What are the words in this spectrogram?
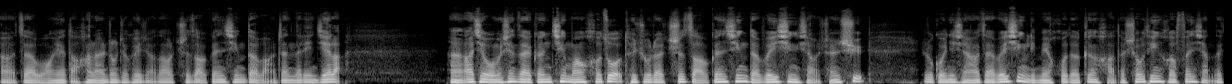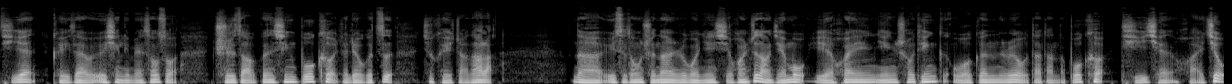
呃，在网页导航栏中就可以找到迟早更新的网站的链接了。嗯，而且我们现在跟青芒合作推出了迟早更新的微信小程序。如果你想要在微信里面获得更好的收听和分享的体验，可以在微信里面搜索“迟早更新播客”这六个字就可以找到了。那与此同时呢，如果您喜欢这档节目，也欢迎您收听我跟 Real 搭档的播客《提前怀旧》。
